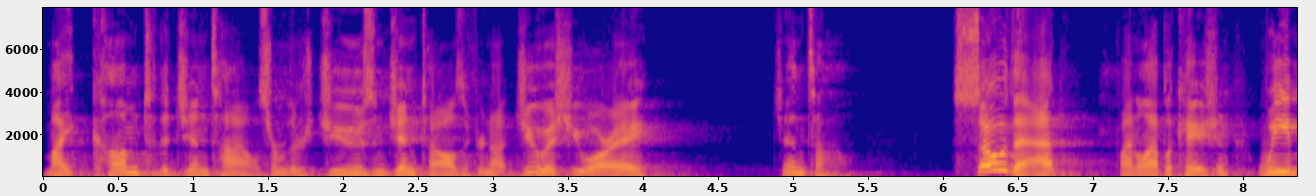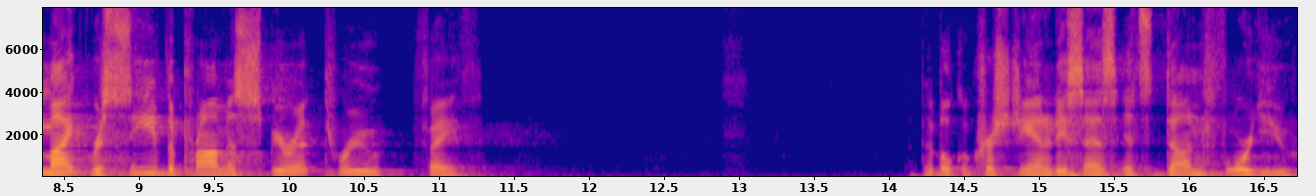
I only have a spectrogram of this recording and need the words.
might come to the Gentiles. Remember, there's Jews and Gentiles. If you're not Jewish, you are a Gentile. So that, final application, we might receive the promised Spirit through faith. Biblical Christianity says it's done for you.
